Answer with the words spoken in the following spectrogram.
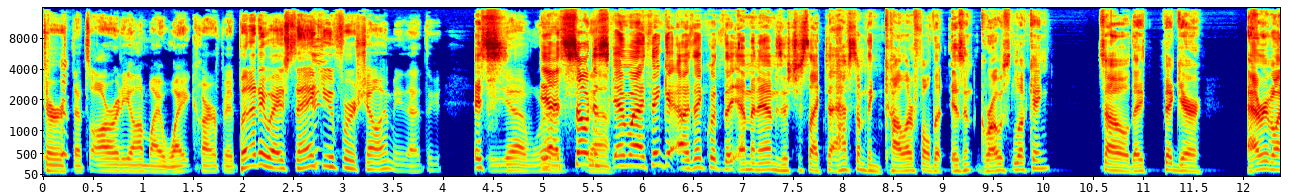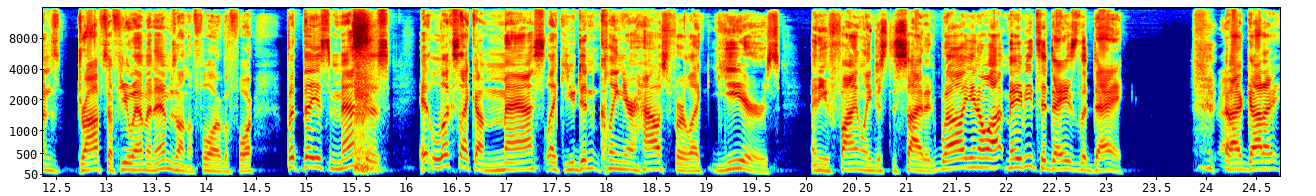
dirt that's already on my white carpet? But anyways, thank you for showing me that. The, it's uh, yeah, it's so Yeah. dis- and I think I think with the M and M's, it's just like to have something colorful that isn't gross looking. So they figure everyone's drops a few M and M's on the floor before, but these messes, it looks like a mass. Like you didn't clean your house for like years, and you finally just decided, well, you know what? Maybe today's the day. And I gotta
